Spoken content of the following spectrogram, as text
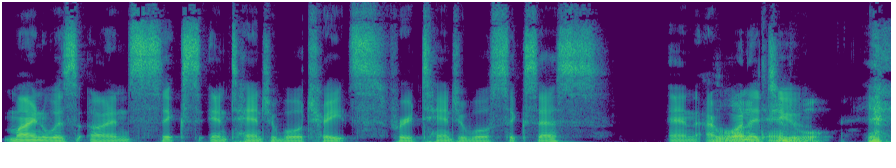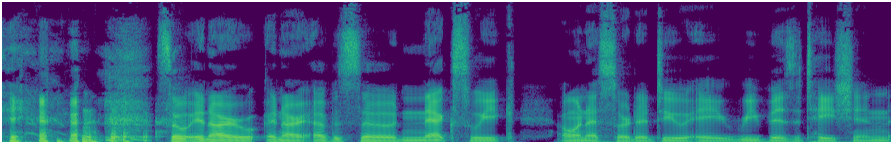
Mine was on six intangible traits for tangible success. And I wanted to so in our in our episode next week, I want to sort of do a revisitation,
